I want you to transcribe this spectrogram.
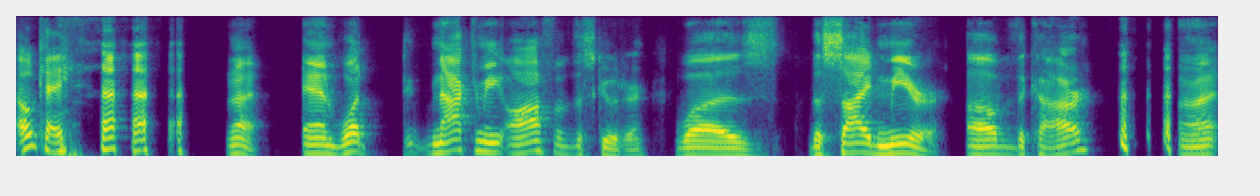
Okay. right. And what knocked me off of the scooter was the side mirror of the car. All right.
